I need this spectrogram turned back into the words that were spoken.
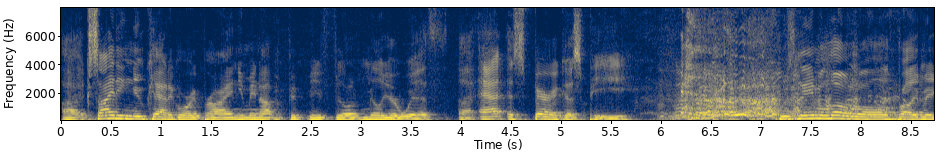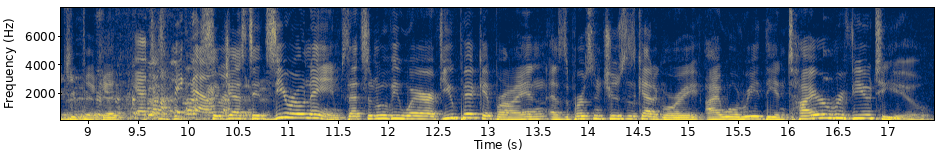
Uh, exciting new category, Brian, you may not be familiar with. Uh, at Asparagus P, whose name alone will probably make you pick it Yeah, just pick that suggested zero names. That's a movie where if you pick it, Brian, as the person who chooses the category, I will read the entire review to you,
